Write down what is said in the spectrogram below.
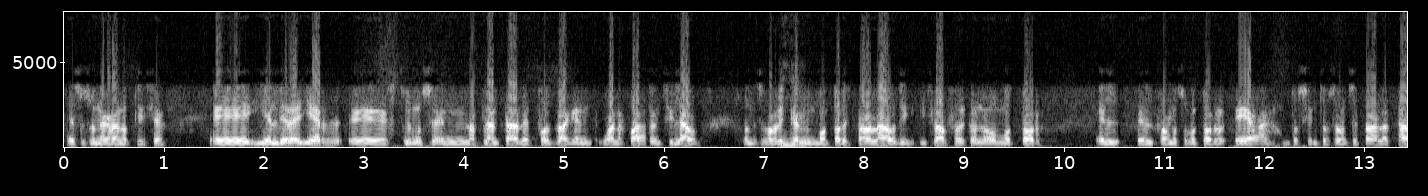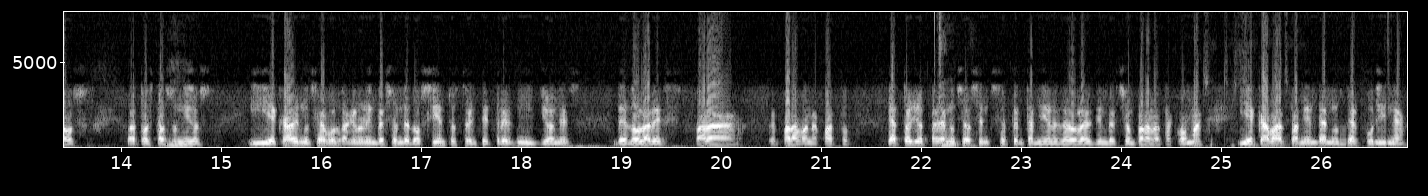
Eso es una gran noticia. Eh, y el día de ayer eh, estuvimos en la planta de Volkswagen Guanajuato, en Silao, donde se fabrican motores para el Audi y se va a fabricar un nuevo motor, el, el famoso motor EA 211 para la Taos, para todo Estados Unidos. Y acaba de anunciar Volkswagen una inversión de 233 millones de dólares para, para Guanajuato. Ya Toyota ha anunciado 170 millones de dólares de inversión para la Tacoma y acaba también de anunciar Purina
